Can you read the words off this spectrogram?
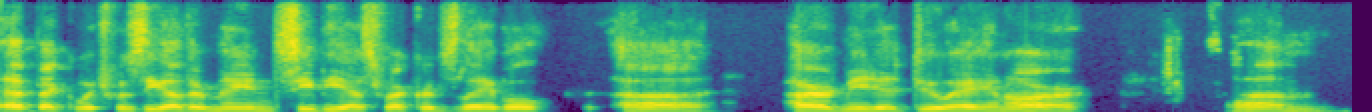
Epic, which was the other main CBS Records label, uh, hired me to do A and R. Um,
